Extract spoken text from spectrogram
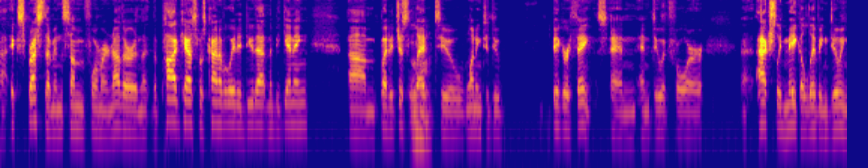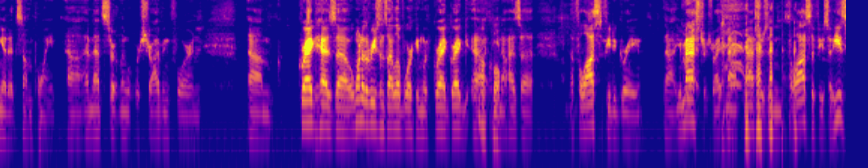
uh, express them in some form or another and the, the podcast was kind of a way to do that in the beginning um, but it just led to wanting to do bigger things and and do it for actually make a living doing it at some point uh, and that's certainly what we're striving for and um, greg has uh, one of the reasons i love working with greg greg uh, Oh, cool. you know has a, a philosophy degree uh, your Right. master's right Ma- master's in philosophy so he's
